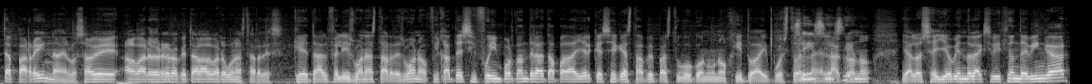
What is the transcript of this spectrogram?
etapa reina, lo sabe Álvaro Herrero. ¿Qué tal, Álvaro? Buenas tardes. ¿Qué tal, Feliz? Buenas tardes. Bueno, fíjate si fue importante la etapa de ayer, que sé que hasta Pepa estuvo con un ojito ahí puesto Sí, en la, en sí, la sí. crono. Ya lo sé yo viendo la exhibición de Vingar,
